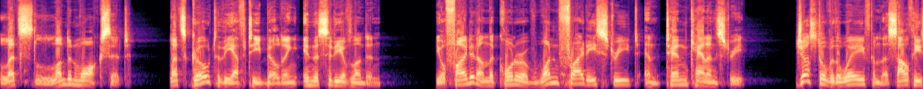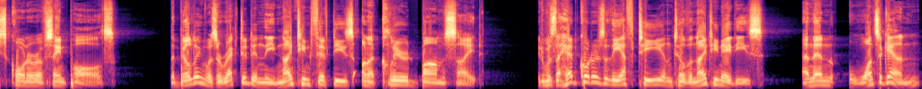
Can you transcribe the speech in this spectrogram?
let's London walks it. Let's go to the FT building in the City of London. You'll find it on the corner of 1 Friday Street and 10 Cannon Street, just over the way from the southeast corner of St. Paul's. The building was erected in the 1950s on a cleared bomb site. It was the headquarters of the FT until the 1980s, and then once again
